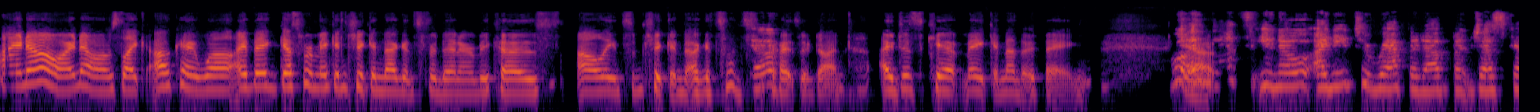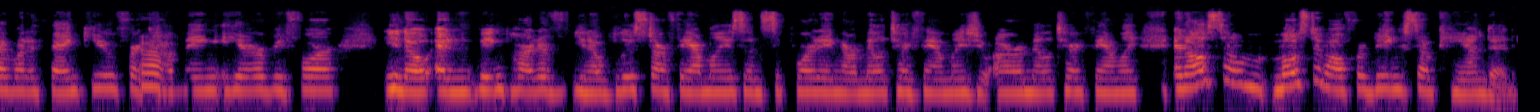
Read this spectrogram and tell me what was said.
I know, I know. I was like, okay, well, I think guess we're making chicken nuggets for dinner because I'll eat some chicken nuggets once yep. you guys are done. I just can't make another thing. Well, yeah. and that's, you know, I need to wrap it up, but Jessica, I want to thank you for oh. coming here before, you know, and being part of, you know, Blue Star families and supporting our military families. You are a military family. And also, most of all, for being so candid.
